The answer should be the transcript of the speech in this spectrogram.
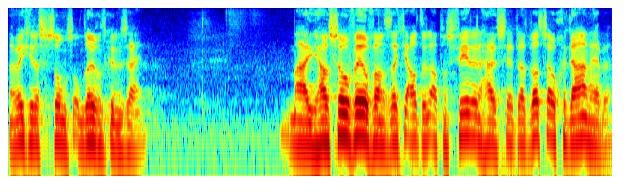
dan weet je dat ze soms ondeugend kunnen zijn. Maar je houdt zoveel van ze dat je altijd een atmosfeer in huis hebt, dat wat ze ook gedaan hebben,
